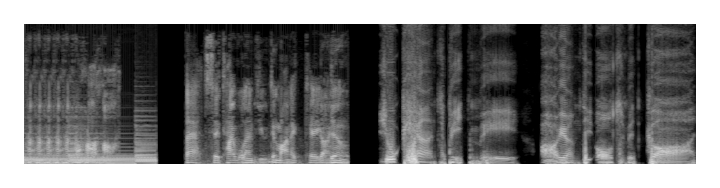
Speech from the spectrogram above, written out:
That's it, I will end you demonic Caillou. You can't beat me. I am the ultimate god.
